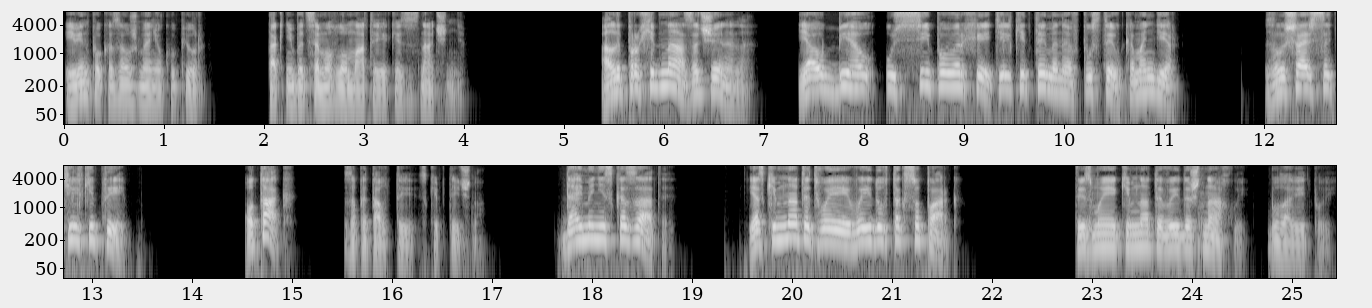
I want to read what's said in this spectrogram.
І він показав жменю купюр, так ніби це могло мати якесь значення. Але прохідна зачинена. Я оббігав усі поверхи, тільки ти мене впустив, командір. Залишаєшся тільки ти. Отак? запитав ти скептично. Дай мені сказати. Я з кімнати твоєї вийду в таксопарк. Ти з моєї кімнати вийдеш нахуй, була відповідь.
